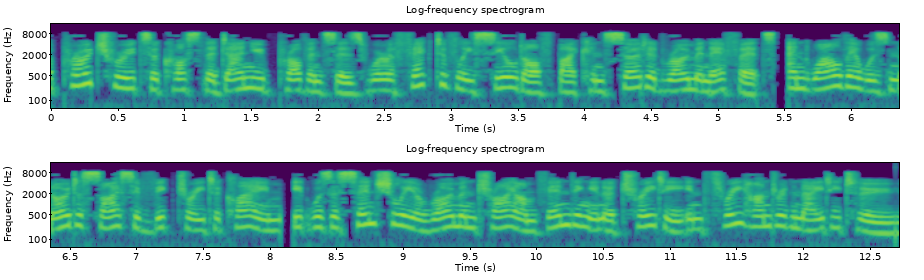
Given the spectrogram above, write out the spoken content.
Approach routes across the Danube provinces were effectively sealed off by concerted Roman efforts, and while there was no decisive victory to claim, it was essentially a Roman triumph ending in a treaty in 382.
